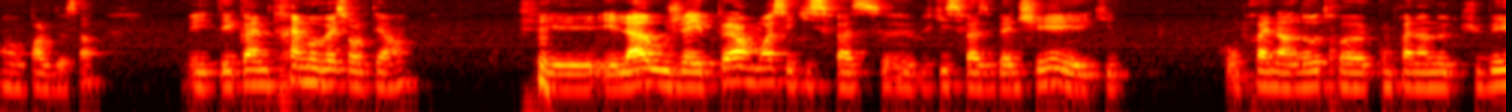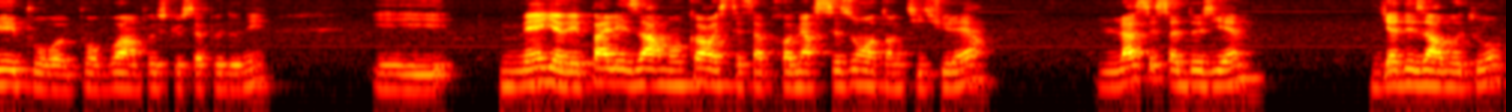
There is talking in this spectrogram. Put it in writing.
on parle de ça, mais il était quand même très mauvais sur le terrain. Et, là où j'avais peur, moi, c'est qu'il se fasse, qu'il se fasse bencher et qu'il comprenne un autre, comprenne un autre QB pour pour voir un peu ce que ça peut donner. Et mais il n'y avait pas les armes encore et c'était sa première saison en tant que titulaire. Là, c'est sa deuxième. Il y a des armes autour.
